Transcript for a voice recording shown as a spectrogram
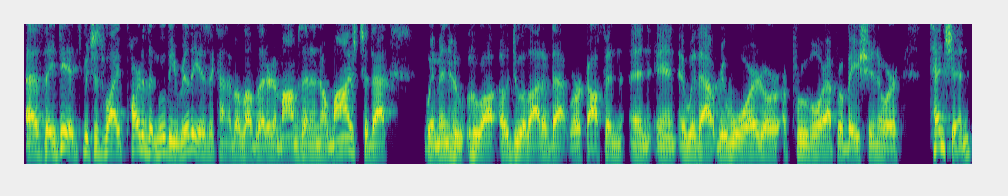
as they did, which is why part of the movie really is a kind of a love letter to moms and an homage to that women who who do a lot of that work often and and without reward or approval or approbation or tension.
